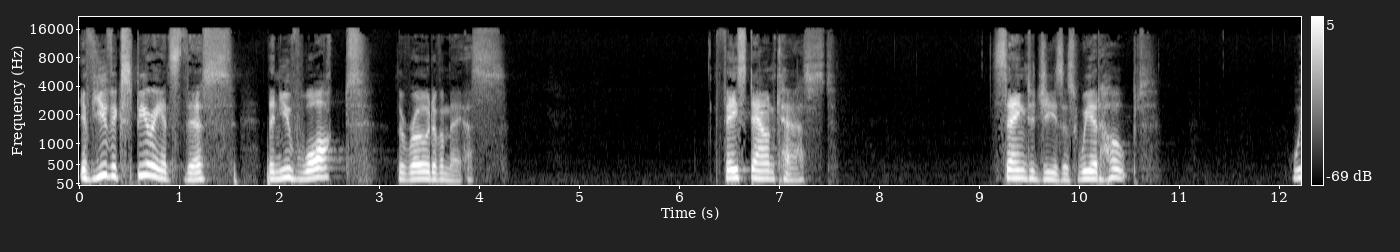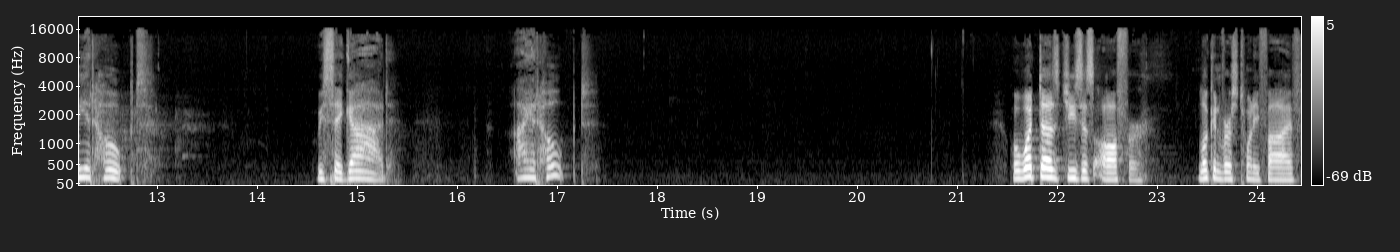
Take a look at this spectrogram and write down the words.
If you've experienced this, then you've walked the road of Emmaus. Face downcast, saying to Jesus, We had hoped. We had hoped. We say, God, I had hoped. Well, what does Jesus offer? Look in verse 25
